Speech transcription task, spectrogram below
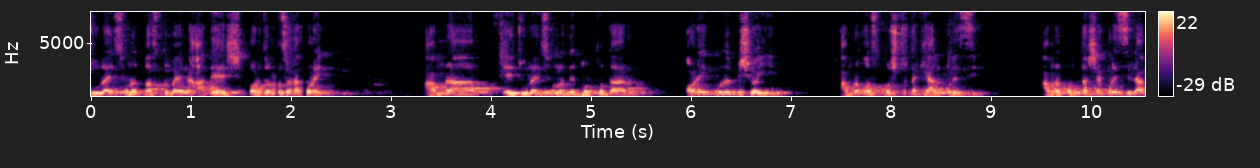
জুলাই সনদ বাস্তবায়ন আদেশ পর্যালোচনা করে আমরা এই জুলাই সনদের মধ্যকার অনেকগুলো বিষয়ই আমরা অস্পষ্টতা খেয়াল করেছি। আমরা প্রত্যাশা করেছিলাম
